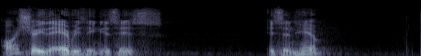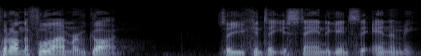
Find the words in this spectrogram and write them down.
I want to show you that everything is His, it's in Him. Put on the full armor of God so you can take your stand against the enemy.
